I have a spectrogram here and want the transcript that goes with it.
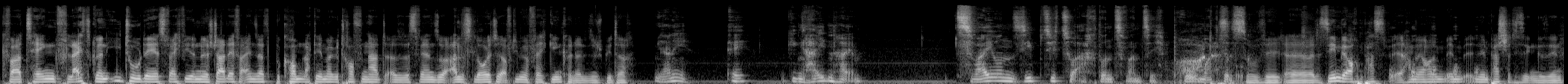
Quarteng, vielleicht sogar ein Ito, der jetzt vielleicht wieder eine Startelf-Einsatz bekommt, nachdem er getroffen hat. Also das wären so alles Leute, auf die man vielleicht gehen könnte an diesem Spieltag. Ja, nee. Ey, gegen Heidenheim. 72 zu 28 pro Boah, das Magdeburg. ist so wild. Äh, das sehen wir auch im Pass, äh, haben wir auch im, im, in den Passstatistiken gesehen.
